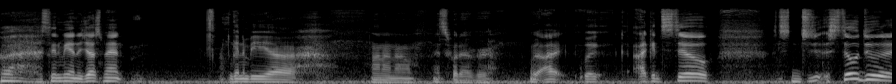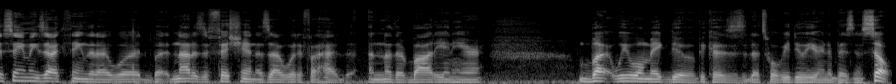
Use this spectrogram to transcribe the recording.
it's gonna be an adjustment. Gonna be uh, I don't know. It's whatever. I I could still still do the same exact thing that I would, but not as efficient as I would if I had another body in here but we will make do because that's what we do here in the business. So,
